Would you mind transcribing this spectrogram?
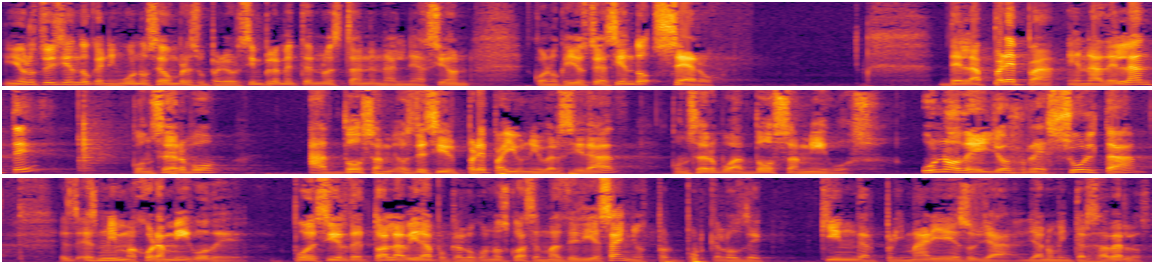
Y yo no estoy diciendo que ninguno sea hombre superior, simplemente no están en alineación con lo que yo estoy haciendo, cero. De la prepa en adelante, conservo a dos amigos, es decir, prepa y universidad, conservo a dos amigos. Uno de ellos resulta, es, mi mejor amigo de, puedo decir, de toda la vida, porque lo conozco hace más de 10 años, porque los de kinder, primaria y eso ya, ya no me interesa verlos.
